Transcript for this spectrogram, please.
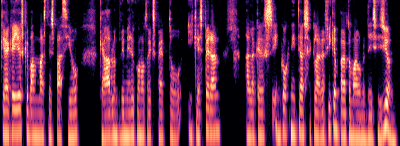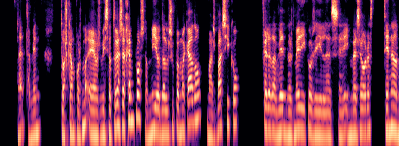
que aquellos que van más despacio, que hablan primero con otro experto y que esperan a que las incógnitas se clarifiquen para tomar una decisión. ¿eh? También dos campos, hemos visto tres ejemplos, el mío del supermercado, más básico, pero también los médicos y los eh, inversores tienen el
